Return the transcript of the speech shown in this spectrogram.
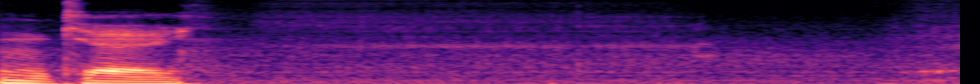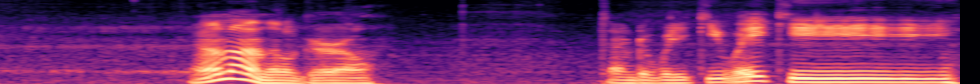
Okay. Come on, little girl. Time to wakey wakey.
